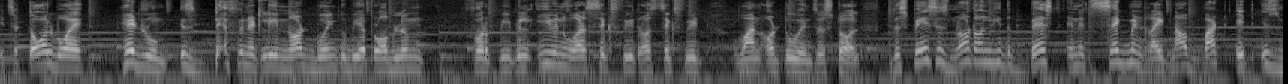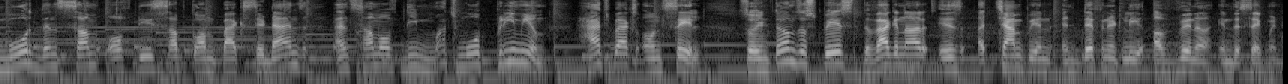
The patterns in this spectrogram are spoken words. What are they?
it's a tall boy. Headroom is definitely not going to be a problem for people even who are 6 feet or 6 feet 1 or 2 inches tall. The space is not only the best in its segment right now, but it is more than some of the subcompact sedans and some of the much more premium hatchbacks on sale. So in terms of space, the WagonR is a champion and definitely a winner in this segment.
